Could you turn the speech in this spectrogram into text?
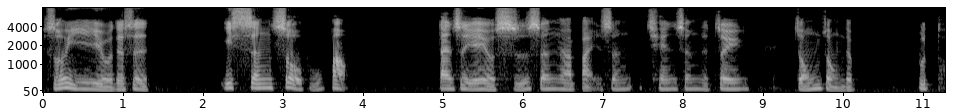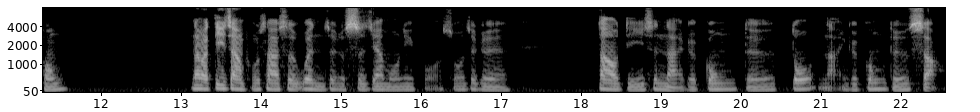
所以有的是一生受福报，但是也有十生啊、百生、千生的这种种的不同。那么地藏菩萨是问这个释迦牟尼佛说：“这个。”到底是哪个功德多，哪一个功德少？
